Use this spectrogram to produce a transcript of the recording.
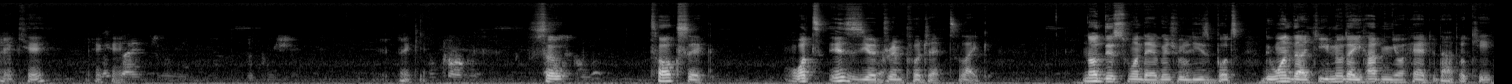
Okay, okay, to, to okay. No. So, Toxic, what is your dream project like? Not this one that you're going to release, but the one that you know that you have in your head that okay,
